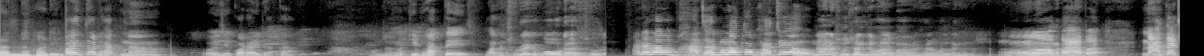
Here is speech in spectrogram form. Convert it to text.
রান্নাঘরে। ওই তো ঢাক না ওই যে কড়াই ঢাকা নাকি ভাতের? ভাতে ছোট একটা বড়টা আছে আরে বাবা ভাজাগুলো তো ভাজো। না না ভালো লাগে না। ও বাবা না দেখ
